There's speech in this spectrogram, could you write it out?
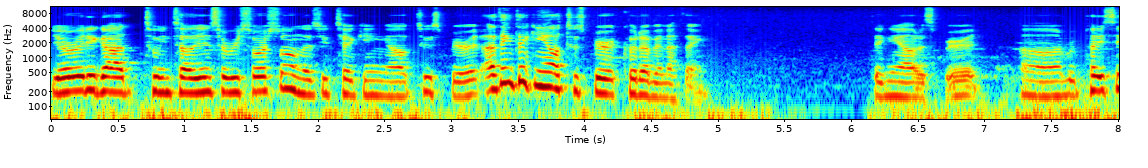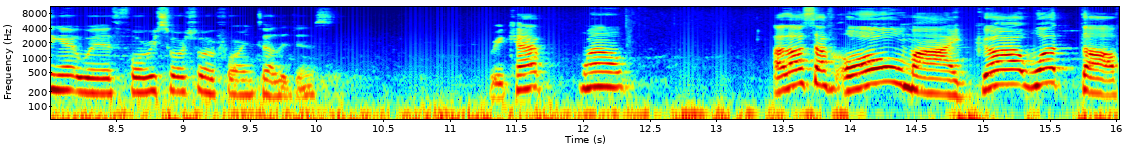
You already got two intelligence or resourceful unless you're taking out two spirit. I think taking out two spirit could have been a thing. Taking out a spirit. Uh, replacing it with four resourceful or four intelligence. Recap? Well, I lost off. Oh my god, what the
